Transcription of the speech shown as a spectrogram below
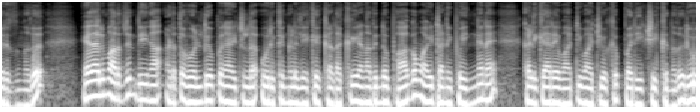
കരുതുന്നത്. ഏതായാലും അർജന്റീന അടുത്ത വേൾഡ് കപ്പിനായിട്ടുള്ള ഒരുക്കങ്ങളിലേക്ക് കടക്കുകയാണ്. അതിന്റെ ഭാഗമായിട്ടാണ് ഇപ്പോൾ ഇങ്ങനെ കളിക്കാരെ മാറ്റി മാറ്റിയൊക്കെ പരീക്ഷിക്കുന്നത്. ഒരു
